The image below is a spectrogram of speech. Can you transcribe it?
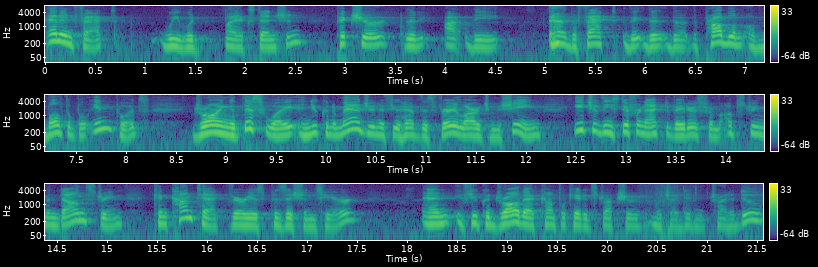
And in fact, we would, by extension, picture the, uh, the the fact, the, the, the, the problem of multiple inputs, drawing it this way, and you can imagine if you have this very large machine, each of these different activators from upstream and downstream can contact various positions here. And if you could draw that complicated structure, which I didn't try to do,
